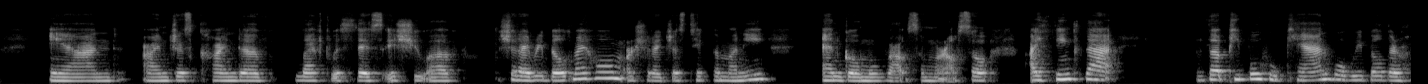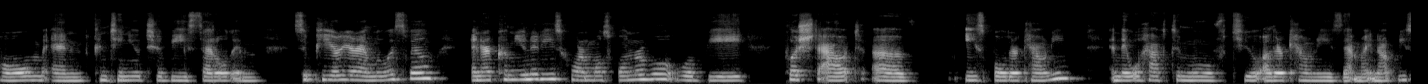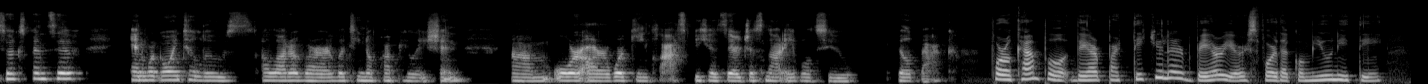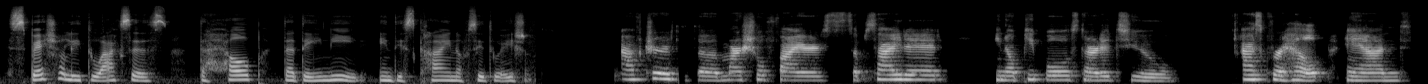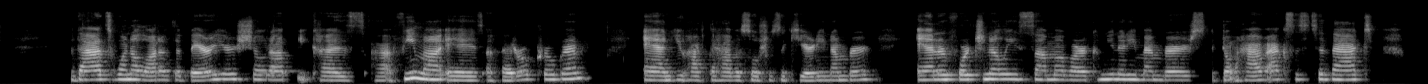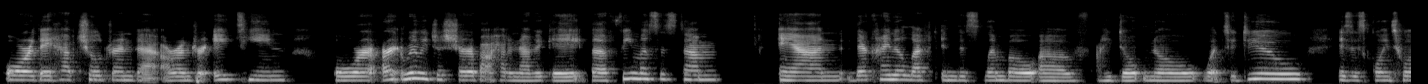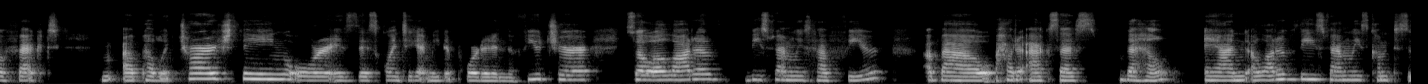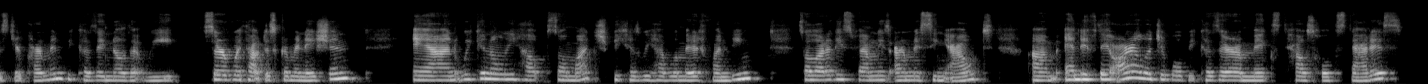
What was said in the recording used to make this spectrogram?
And I'm just kind of left with this issue of should I rebuild my home or should I just take the money and go move out somewhere else? So I think that the people who can will rebuild their home and continue to be settled in Superior and Louisville. And our communities who are most vulnerable will be pushed out of East Boulder County and they will have to move to other counties that might not be so expensive. And we're going to lose a lot of our Latino population um, or our working class because they're just not able to build back. For Ocampo, there are particular barriers for the community, especially to access the help that they need in this kind of situation. After the Marshall fires subsided, you know, people started to ask for help. And that's when a lot of the barriers showed up because uh, FEMA is a federal program and you have to have a social security number. And unfortunately, some of our community members don't have access to that, or they have children that are under 18 or aren't really just sure about how to navigate the FEMA system and they're kind of left in this limbo of i don't know what to do. Is this going to affect a public charge thing or is this going to get me deported in the future? So a lot of these families have fear about how to access the help. And a lot of these families come to sister carmen because they know that we serve without discrimination and we can only help so much because we have limited funding. So a lot of these families are missing out. Um, and if they are eligible because they're a mixed household status,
